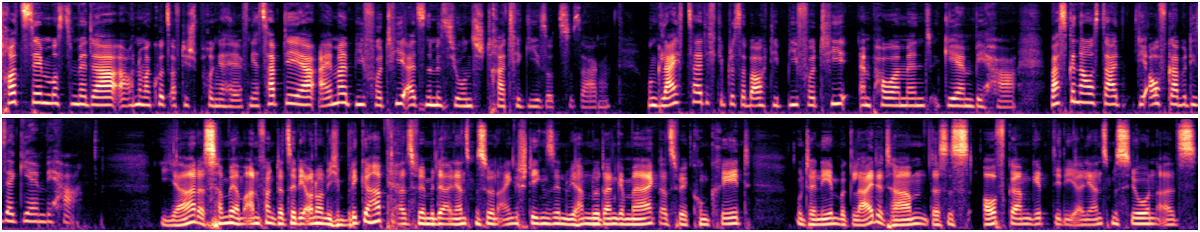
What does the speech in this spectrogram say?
Trotzdem musst du mir da auch nochmal kurz auf die Sprünge helfen. Jetzt habt ihr ja einmal B4T als eine Missionsstrategie sozusagen. Und gleichzeitig gibt es aber auch die B4T Empowerment GmbH. Was genau ist da die Aufgabe dieser GmbH? Ja, das haben wir am Anfang tatsächlich auch noch nicht im Blick gehabt, als wir mit der Allianzmission eingestiegen sind. Wir haben nur dann gemerkt, als wir konkret Unternehmen begleitet haben, dass es Aufgaben gibt, die die Allianzmission als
